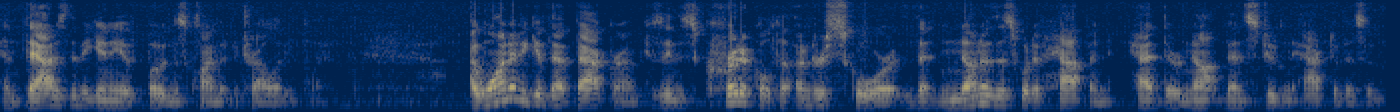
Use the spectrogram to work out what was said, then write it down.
And that is the beginning of Bowdoin's climate neutrality plan. I wanted to give that background because it is critical to underscore that none of this would have happened had there not been student activism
